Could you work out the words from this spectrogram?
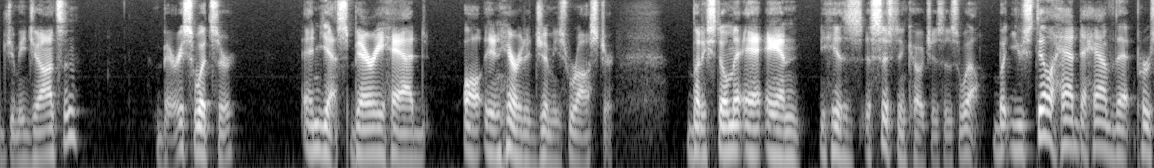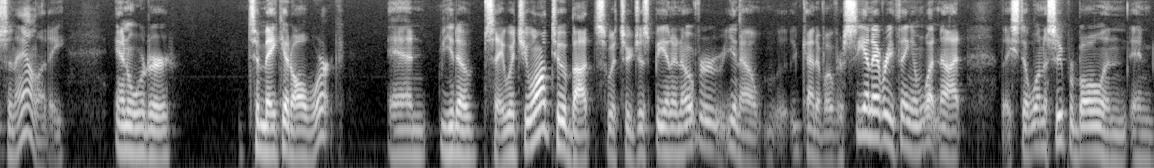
Jimmy Johnson, Barry Switzer, and yes, Barry had all inherited Jimmy's roster, but he still and his assistant coaches as well. But you still had to have that personality in order to make it all work. And you know, say what you want to about Switzer just being an over, you know, kind of overseeing everything and whatnot. They still won a Super Bowl and, and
